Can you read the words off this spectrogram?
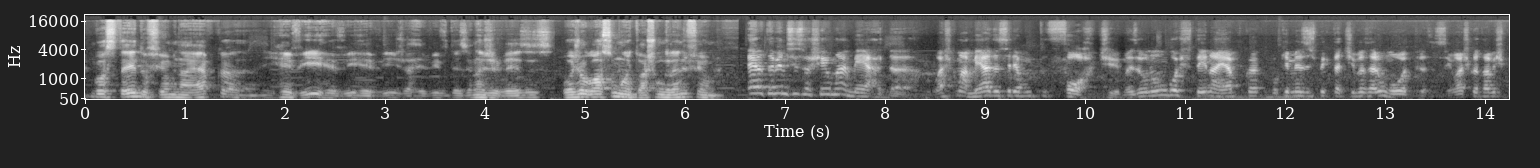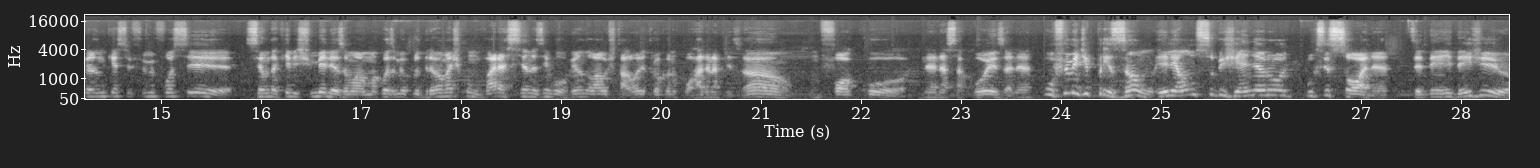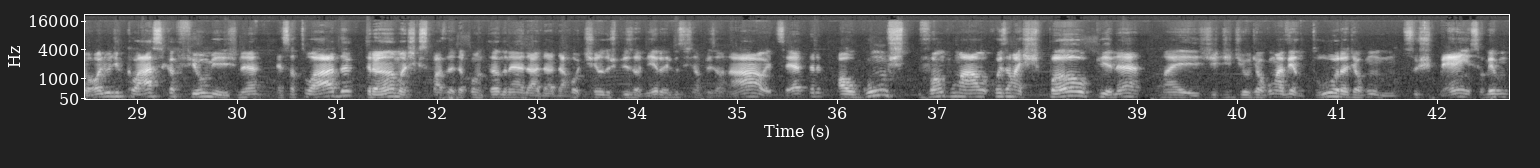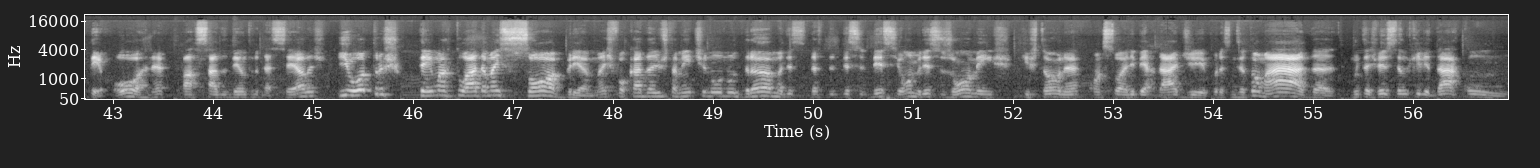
Gostei do filme na época e revi, revi, revi, já revi dezenas de vezes. Hoje eu gosto muito, acho um grande filme. É, eu também não sei se eu achei uma merda. Eu acho que uma merda seria muito forte, mas eu não gostei na época porque minhas expectativas eram outras. Assim. Eu acho que eu tava esperando que esse filme fosse ser um daqueles beleza, uma, uma coisa meio pro drama, mas com várias cenas envolvendo lá o Stallone trocando porrada na prisão, foco né, nessa coisa, né? O filme de prisão, ele é um subgênero por si só, né? Você tem aí desde Hollywood clássica, filmes, né? Essa atuada, dramas que se passa tá contando, né? Da, da, da, rotina dos prisioneiros, do sistema prisional, etc. Alguns vão para uma coisa mais pulp, né? Mais de, de, de, alguma aventura, de algum suspense, ou mesmo terror, né? Passado dentro das celas. E outros têm uma atuada mais sóbria, mais focada justamente no, no drama desse, desse, desse homem, desses homens que estão, né? Com a sua liberdade, por assim dizer, tomada, muitas vezes tendo que lidar com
